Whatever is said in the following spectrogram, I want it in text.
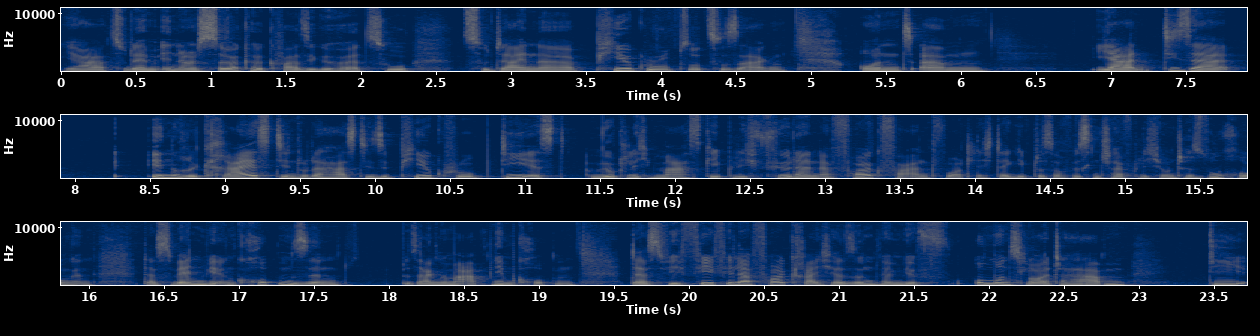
ja, zu deinem Inner Circle quasi gehört, zu, zu deiner Peer Group sozusagen. Und ähm, ja, dieser innere Kreis, den du da hast, diese Peer Group, die ist wirklich maßgeblich für deinen Erfolg verantwortlich. Da gibt es auch wissenschaftliche Untersuchungen, dass wenn wir in Gruppen sind, sagen wir mal Abnehmgruppen, dass wir viel, viel erfolgreicher sind, wenn wir um uns Leute haben, die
